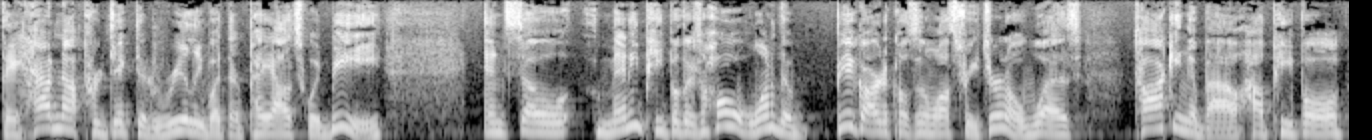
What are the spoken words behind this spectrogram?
They had not predicted really what their payouts would be. And so many people, there's a whole, one of the big articles in the Wall Street Journal was talking about how people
